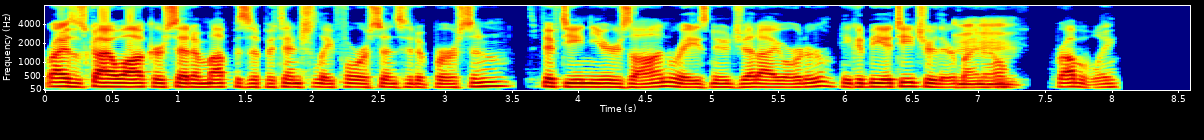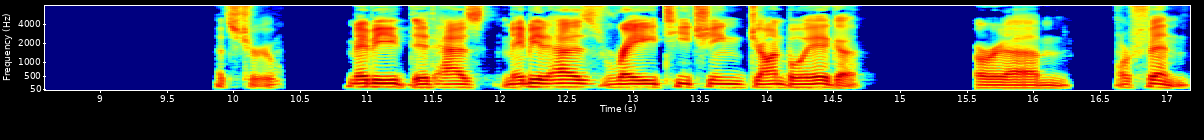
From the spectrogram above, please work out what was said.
Rise of Skywalker set him up as a potentially force sensitive person. 15 years on, Rey's new Jedi Order. He could be a teacher there by now. Mhm. Probably. That's true. Maybe it has. Maybe it has Rey teaching John Boyega, or um, or Finn.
